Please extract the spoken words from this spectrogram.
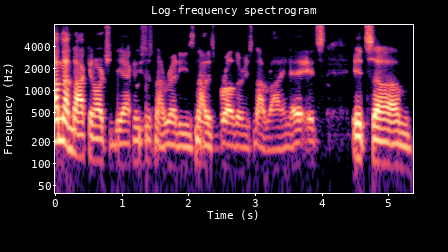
I'm not knocking Archie Arcidiacono. He's just not ready. He's not his brother. He's not Ryan. It's it's um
